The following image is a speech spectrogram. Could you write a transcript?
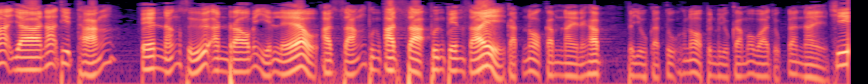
มะยาณทิถัง เป็นหนังสืออันเราไม่เห็นแล้ว อัดสังพึงอัดสะพึงเป็นไซกัดนอกกำในนะครับประโยคกัตุข้างนอกเป็นประโยคกรรมวาจกด้านใน ชี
